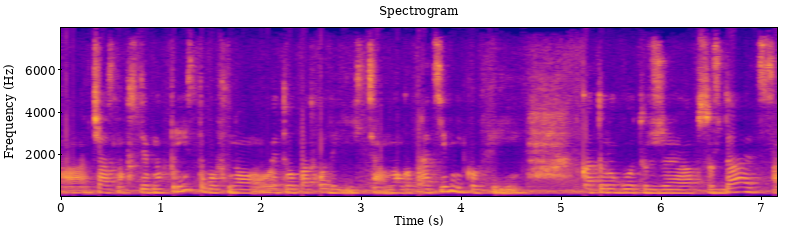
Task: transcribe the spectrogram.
а, частных судебных приставов, но у этого подхода есть а, много противников, и в который год уже обсуждается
